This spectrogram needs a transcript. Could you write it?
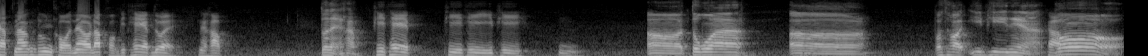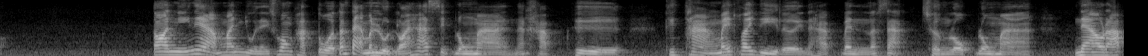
ครับนักลงทุนขอแนวรับของพี่เทพด้วยนะครับ ตัวไหนครับ พี่เทพ PTEP อืมเอ่อตัวเอ่อปท EP เนี่ยครับก็ ตอนนี้เนี่ยมันอยู่ในช่วงพักตัวตั้งแต่มันหลุด 150 ลงมานะครับ คือ ทิศทางไม่ค่อยดีเลยนะครับ เป็นลักษณะเชิงลบลงมา แนวรับ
